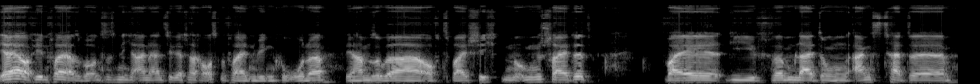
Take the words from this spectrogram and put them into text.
ja, ja, auf jeden Fall. Also bei uns ist nicht ein einziger Tag ausgefallen wegen Corona. Wir haben sogar auf zwei Schichten umgeschaltet, weil die Firmenleitung Angst hatte,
